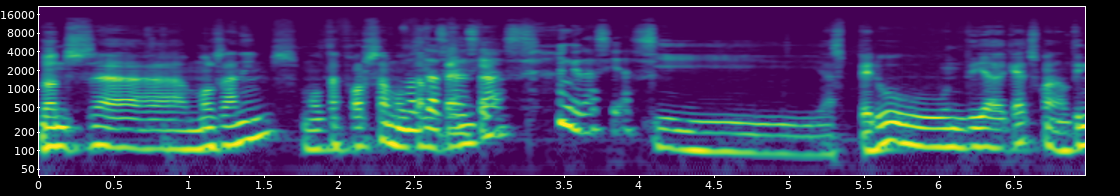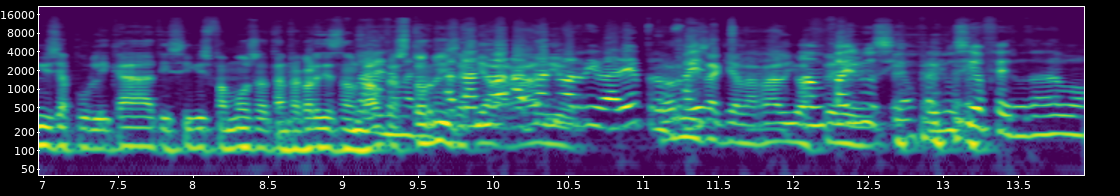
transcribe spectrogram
Doncs eh, molts ànims, molta força, molta moltes empenta. gràcies. Gràcies. I espero un dia d'aquests, quan el tinguis ja publicat i siguis famosa, te'n recordis de nosaltres, Bueno, bueno, tornis tant aquí a la no- a tant ràdio. no arribaré, però tornis fa- aquí a la ràdio em fa il·lusió, em fa il·lusió fer-ho, de debò.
